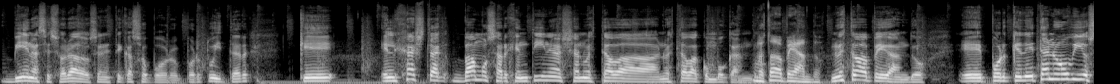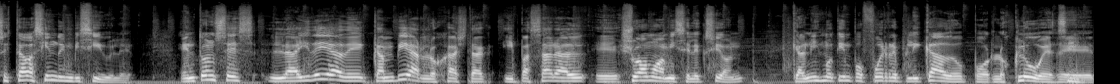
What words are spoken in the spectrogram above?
bien asesorados en este caso por, por Twitter, que el hashtag Vamos Argentina ya no estaba, no estaba convocando. No estaba pegando. No estaba pegando, eh, porque de tan obvio se estaba haciendo invisible. Entonces, la idea de cambiar los hashtags y pasar al eh, Yo amo a mi selección, que al mismo tiempo fue replicado por los clubes de,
